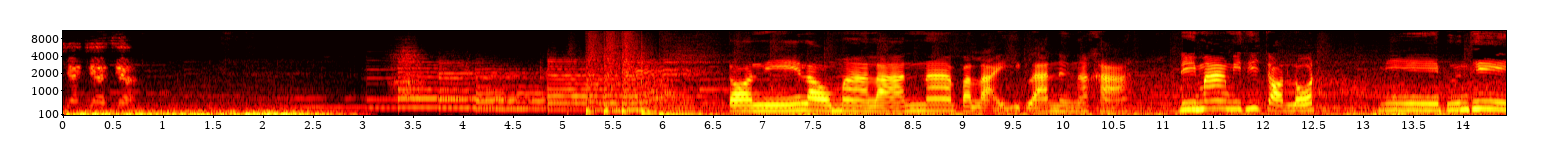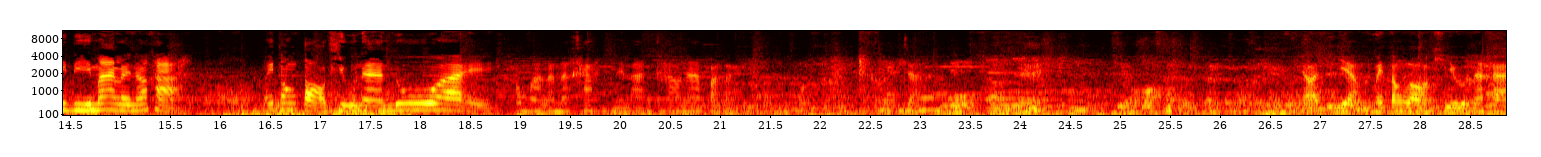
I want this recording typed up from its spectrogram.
เจ้าเจ้าเจ้าตอนนี้เรามาร้านหน้าปลาไหลอีกร้านหนึ่งนะคะ ดีมากมีที่จอดรถ มีพื้นที่ดีมากเลยเนาะค่ะ ไม่ต้องต่อคิวนานด้วย เข้ามาแล้วนะคะ ในร้านข้าวหน้าปลาไหลก็จะดีเลยยอดเยี่ยมไม่ต้องรอคิวนะคะ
